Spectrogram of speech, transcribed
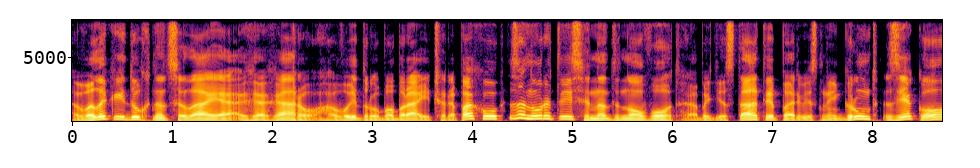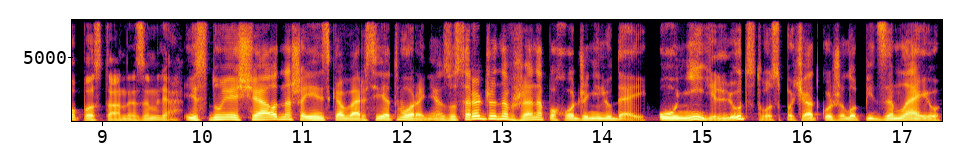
Великий дух надсилає Гагару, видру, бобра і черепаху зануритись на дно вод, аби дістати первісний ґрунт, з якого постане земля. Існує ще одна шаєнська версія творення, зосереджена вже на походженні людей. У ній людство спочатку жило під землею,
